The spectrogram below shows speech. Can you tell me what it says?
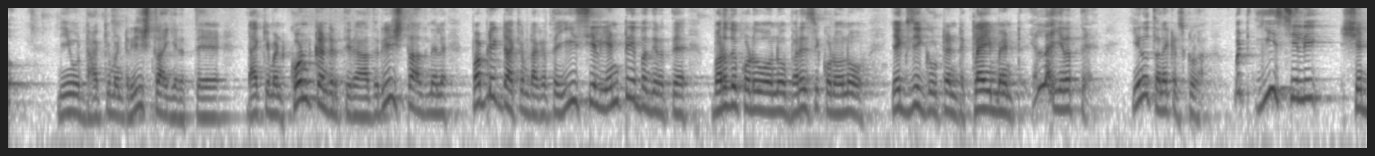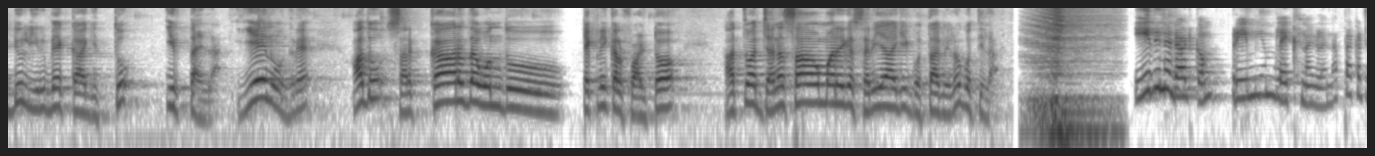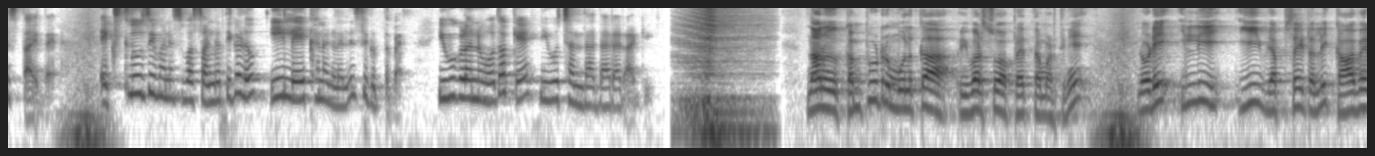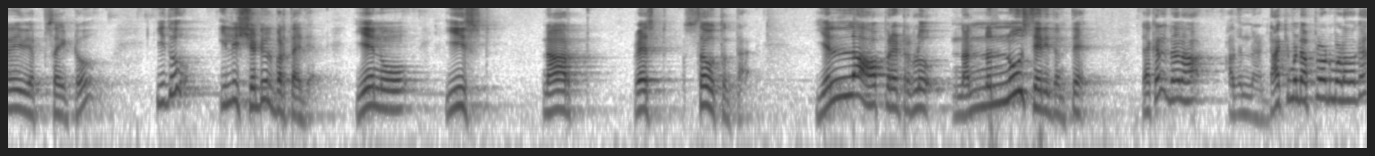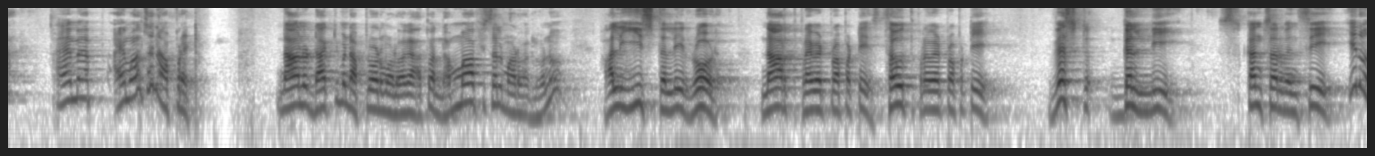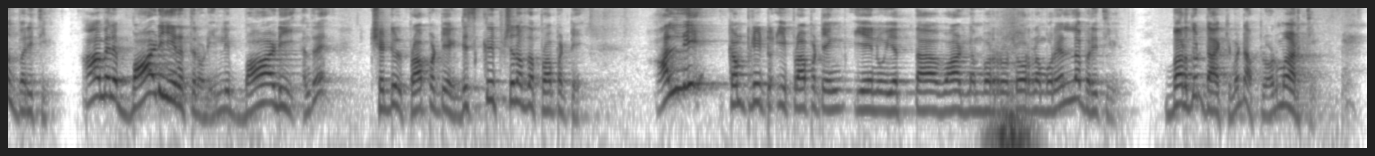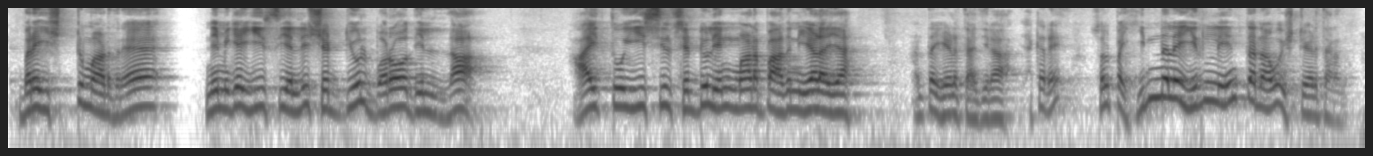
ನೀವು ಡಾಕ್ಯುಮೆಂಟ್ ರಿಜಿಸ್ಟರ್ ಆಗಿರುತ್ತೆ ಡಾಕ್ಯುಮೆಂಟ್ ಕೊಂಡ್ಕೊಂಡಿರ್ತೀರ, ಅದು ರಿಜಿಸ್ಟರ್ ಆದಮೇಲೆ ಪಬ್ಲಿಕ್ ಡಾಕ್ಯುಮೆಂಟ್ ಆಗುತ್ತೆ ಇ ಸಿಯಲ್ಲಿ ಎಂಟ್ರಿ ಬಂದಿರುತ್ತೆ, ಬರೆದು ಕೊಡುವವನು ಬರೆಸಿಕೊಡೋನು ಎಕ್ಸಿಕ್ಯೂಟೆಂಟ್ ಕ್ಲೈಮೆಂಟ್ ಎಲ್ಲ ಇರುತ್ತೆ. ಏನೂ ತಲೆ ಕೆಡಿಸ್ಕೊಳ್ಳ ಬಟ್ ಈ ಸಿಲಿ ಶೆಡ್ಯೂಲ್ ಇರಬೇಕಾಗಿತ್ತು, ಇರ್ತಾ ಇಲ್ಲ. ಏನು ಅಂದರೆ, ಅದು ಸರ್ಕಾರದ ಒಂದು ಟೆಕ್ನಿಕಲ್ ಫಾಲ್ಟೋ ಅಥವಾ ಜನಸಾಮಾನ್ಯರಿಗೆ ಸರಿಯಾಗಿ ಗೊತ್ತಾಗಲಿಲ್ಲೋ ಗೊತ್ತಿಲ್ಲ. ಈ ದಿನ ಡಾಟ್ ಕಾಮ್ ಪ್ರೀಮಿಯಂ ಲೇಖನಗಳನ್ನು ಪ್ರಕಟಿಸ್ತಾ ಇದೆ. ಎಕ್ಸ್ಕ್ಲೂಸಿವ್ ಅನಿಸುವ ಸಂಗತಿಗಳು ಈ ಲೇಖನಗಳಲ್ಲಿ ಸಿಗುತ್ತವೆ. ಇವುಗಳನ್ನು ಓದೋಕೆ ನೀವು ಚಂದಾದಾರರಾಗಿ. ನಾನು ಕಂಪ್ಯೂಟರ್ ಮೂಲಕ ವಿವರಿಸುವ ಪ್ರಯತ್ನ ಮಾಡ್ತೀನಿ. ನೋಡಿ ಇಲ್ಲಿ ಈ ವೆಬ್ಸೈಟಲ್ಲಿ ಕಾವೇರಿ ವೆಬ್ಸೈಟು. ಇದು ಇಲ್ಲಿ ಶೆಡ್ಯೂಲ್ ಬರ್ತಾ ಇದೆ. ಏನು ಈಸ್ಟ್ ನಾರ್ತ್ ವೆಸ್ಟ್ ಸೌತ್ ಅಂತ. ಎಲ್ಲ ಆಪ್ರೇಟರ್ಗಳು ನನ್ನನ್ನೂ ಸೇರಿದಂತೆ. ಯಾಕಂದರೆ ನಾನು ಅದನ್ನು ಡಾಕ್ಯುಮೆಂಟ್ ಅಪ್ಲೋಡ್ ಮಾಡುವಾಗ I am I am also an operator ನಾನು ಡಾಕ್ಯುಮೆಂಟ್ ಅಪ್ಲೋಡ್ ಮಾಡುವಾಗ ಅಥವಾ ನಮ್ಮ ಆಫೀಸಲ್ಲಿ ಮಾಡುವಾಗಲೂ ಅಲ್ಲಿ ಈಸ್ಟಲ್ಲಿ road north private property south private property west ಗಲ್ಲಿ ಕನ್ಸರ್ವೆನ್ಸಿ ಏನೋ ಒಂದು ಬರಿತೀವಿ. ಆಮೇಲೆ ಬಾಡಿ ಇರುತ್ತೆ ನೋಡಿ, ಇಲ್ಲಿ ಬಾಡಿ ಅಂದರೆ schedule property description of the property ಅಲ್ಲಿ ಕಂಪ್ಲೀಟ್ ಈ ಪ್ರಾಪರ್ಟಿ ಹೆಂಗೆ, ಏನು, ಎತ್ತ, ವಾರ್ಡ್ ನಂಬರು, ಡೋರ್ ನಂಬರು ಎಲ್ಲ ಬರಿತೀವಿ. ಬರೆದು ಡಾಕ್ಯುಮೆಂಟ್ ಅಪ್ಲೋಡ್ ಮಾಡ್ತೀವಿ. ಬರೀ ಇಷ್ಟು ಮಾಡಿದ್ರೆ ನಿಮಗೆ ಇ ಸಿಯಲ್ಲಿ ಶೆಡ್ಯೂಲ್ ಬರೋದಿಲ್ಲ. ಆಯಿತು ಇ ಸಿಲ್ ಶೆಡ್ಯೂಲ್ ಹೆಂಗೆ ಮಾಡಪ್ಪ, ಅದನ್ನು ಹೇಳಯ್ಯ ಅಂತ ಹೇಳ್ತಾ ಇದ್ದೀರಾ? ಯಾಕಂದರೆ ಸ್ವಲ್ಪ ಹಿನ್ನೆಲೆ ಇರಲಿ ಅಂತ ನಾವು ಇಷ್ಟು ಹೇಳ್ತಾ ಇರೋದು.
